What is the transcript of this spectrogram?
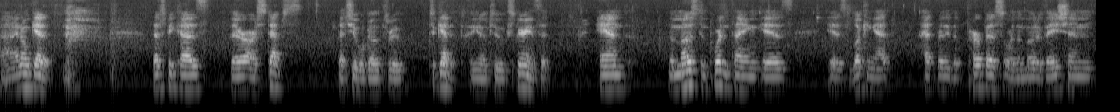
I don't get it. That's because there are steps that you will go through to get it, you know, to experience it. And the most important thing is is looking at at really the purpose or the motivation.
